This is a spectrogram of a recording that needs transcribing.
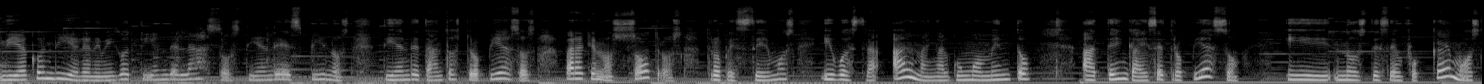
día con día el enemigo tiende lazos, tiende espinos, tiende tantos tropiezos para que nosotros tropecemos y vuestra alma en algún momento tenga ese tropiezo y nos desenfoquemos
